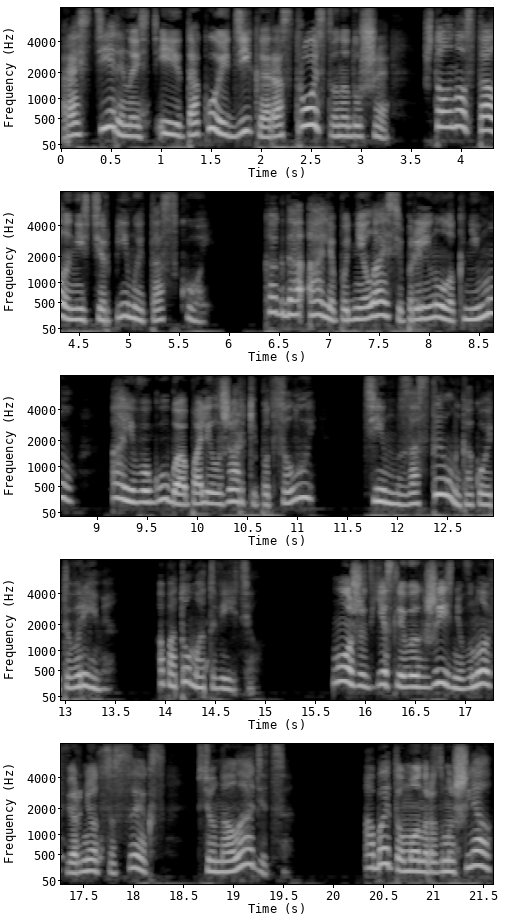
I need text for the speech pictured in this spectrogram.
Растерянность и такое дикое расстройство на душе, что оно стало нестерпимой тоской. Когда Аля поднялась и прильнула к нему, а его губы опалил жаркий поцелуй, Тим застыл на какое-то время, а потом ответил. Может, если в их жизнь вновь вернется секс, все наладится? Об этом он размышлял,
